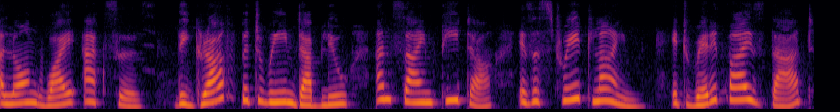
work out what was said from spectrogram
along y axis the graph between w and sine theta is a straight line it verifies that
